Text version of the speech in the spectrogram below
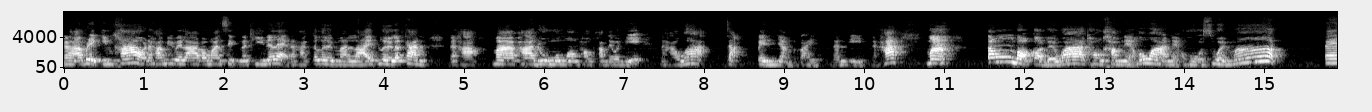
นะคะ เบรกกินข้าวนะคะ มีเวลาประมาณ 10 นาทีนี่แหละนะคะ ก็เลยมาไลฟ์เลยแล้วกันนะคะ มาพาดูมุมมองทองคำในวันนี้นะคะว่าจะเป็นอย่างไรนั่นเองนะคะ มาต้องบอกก่อนเลยว่าทองคำเนี่ยเมื่อวานเนี่ยโอ้โหสวยมาก แต่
